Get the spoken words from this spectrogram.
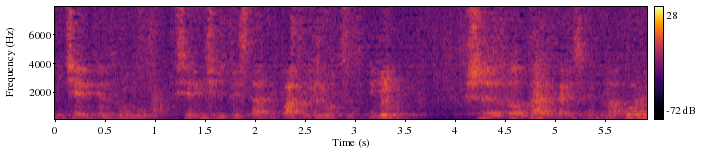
îmi cere pentru serviciile prestate 4800 de lei și lăutare care se cântă la oră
